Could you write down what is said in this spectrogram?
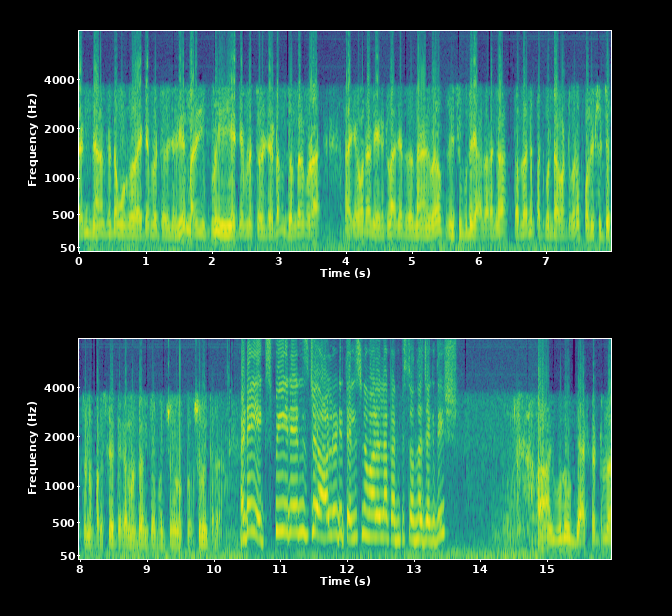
రెండు నెలల క్రితం ఒక ఏటీఎం లో చోటు జరిగింది. మరి ఇప్పుడు ఈ ఏటీఎం లో చోటు చేయడం దొంగలు కూడా ఎవరైనా ఎట్లా జరుగుతుందని కూడా ఫుటేజ్ ఆధారంగా త్వరలోనే పట్టుకుంటామంటూ కూడా పోలీసులు చెప్తున్న పరిస్థితి కనబడుతుందని చెప్పొచ్చు సుమిత్ర. అంటే ఎక్స్పీరియన్స్డ్ ఆల్రెడీ తెలిసిన వాళ్ళలా కనిపిస్తుందా జగదీష్? ఇప్పుడు గ్యాస్ కట్టర్లు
